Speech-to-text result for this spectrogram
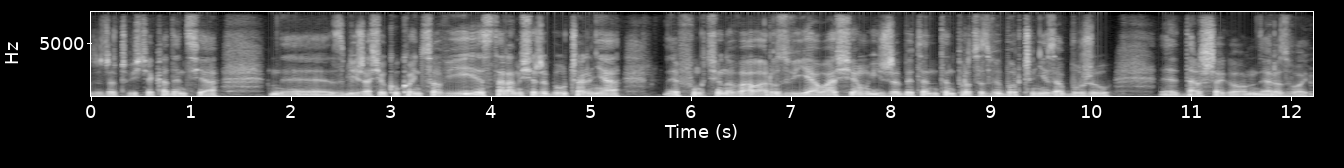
rzeczywiście kadencja e, zbliża się ku końcowi. Staramy się, żeby uczelnia funkcjonowała, rozwijała się i żeby ten, ten proces wyborczy nie zaburzył e, dalszego rozwoju.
